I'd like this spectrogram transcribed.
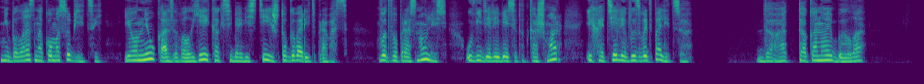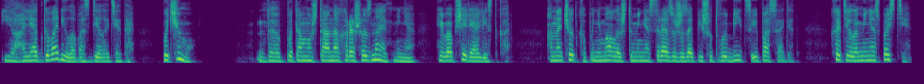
не была знакома с убийцей, и он не указывал ей, как себя вести и что говорить про вас. Вот вы проснулись, увидели весь этот кошмар и хотели вызвать полицию. Да, так оно и было. И Аля отговорила вас делать это. Почему? Да потому что она хорошо знает меня и вообще реалистка. Она четко понимала, что меня сразу же запишут в убийцы и посадят. Хотела меня спасти.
